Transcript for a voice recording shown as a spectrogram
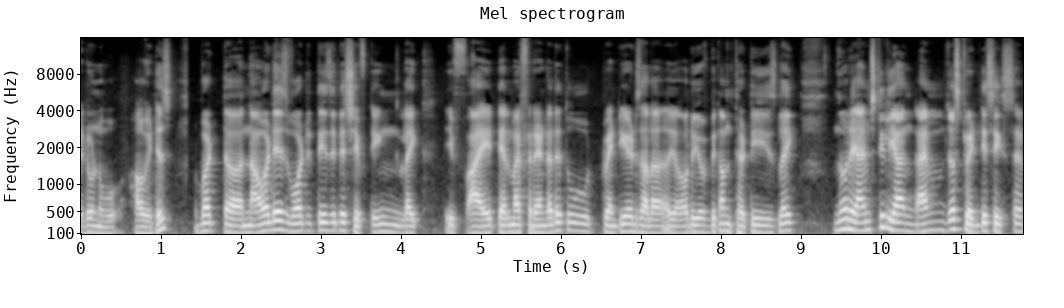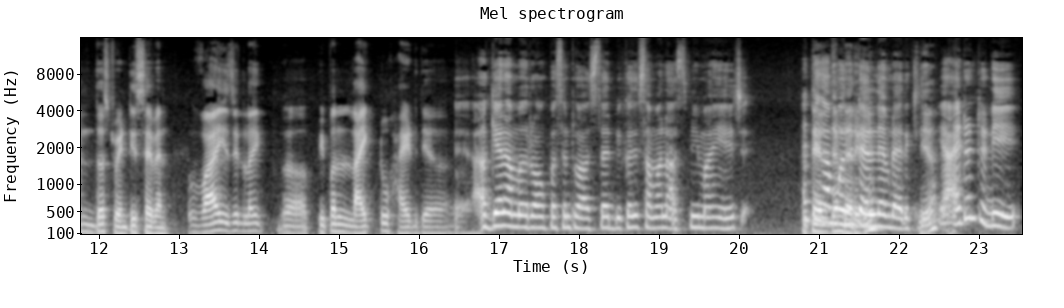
I don't know how it is, but uh, nowadays what it is, it is shifting. Like if I tell my friend, अरे तू 28 साला or you have become 30, is like, no, रे, I'm still young. I'm just 26. I'm just 27. Why is it like uh, people like to hide their? Again, I'm a wrong person to ask that because if someone asks me my age, I You think tell I'm them going to tell directly? them directly. Yeah? I don't really.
